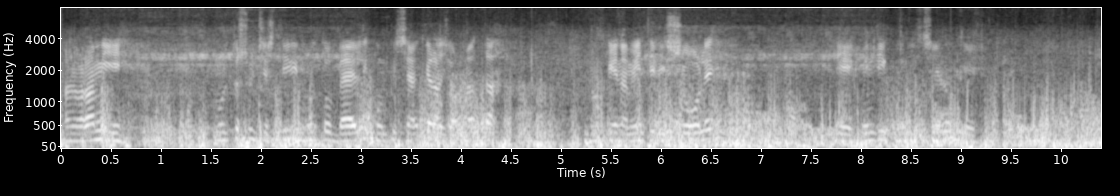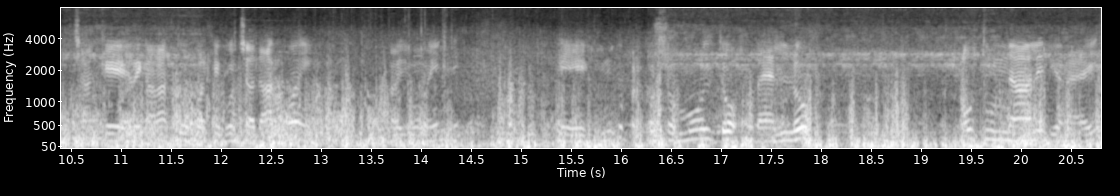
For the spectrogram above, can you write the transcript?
panorami molto suggestivi molto belli complice anche la giornata pienamente di sole. E quindi con il cielo che ci ha anche regalato qualche goccia d'acqua in un paio di momenti. E comunque un percorso molto bello autunnale direi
